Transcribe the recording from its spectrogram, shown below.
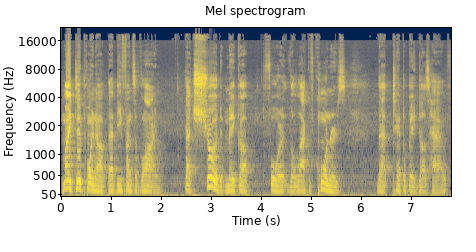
Mike did point out that defensive line that should make up for the lack of corners that Tampa Bay does have.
